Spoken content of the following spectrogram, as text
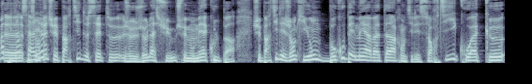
Ah, putain, Euh, parce qu'en fait, je fais partie de cette, je, je l'assume, je fais mon mea culpa. Je fais partie des gens qui ont beaucoup aimé Avatar quand il est sorti, quoique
